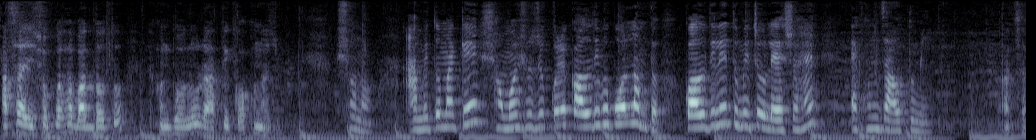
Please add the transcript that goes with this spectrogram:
আচ্ছা এইসব কথা বাদ দাও তো এখন বলো রাতে কখন আসবে? শোনো আমি তোমাকে সময় সুযোগ করে কল দিব বললাম তো। কল দিলেই তুমি চলে এসো হ্যাঁ? এখন যাও তুমি। আচ্ছা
